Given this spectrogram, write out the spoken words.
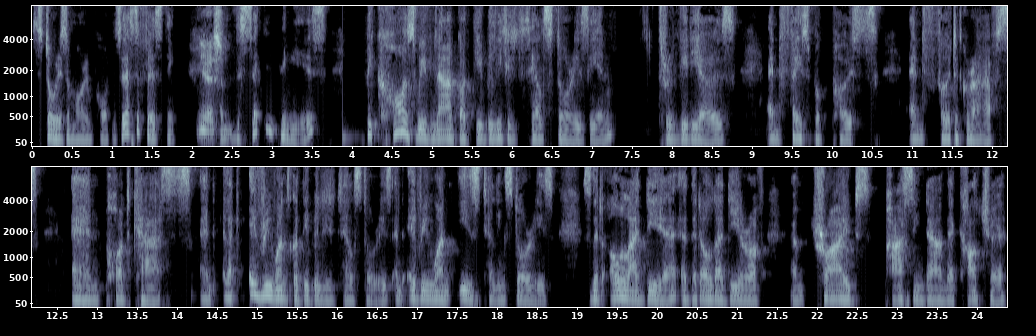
stories are more important. So that's the first thing. Yes. Um, the second thing is because we've now got the ability to tell stories in through videos and Facebook posts and photographs and podcasts and like everyone's got the ability to tell stories and everyone is telling stories. So that old idea uh, that old idea of um, tribes passing down their culture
